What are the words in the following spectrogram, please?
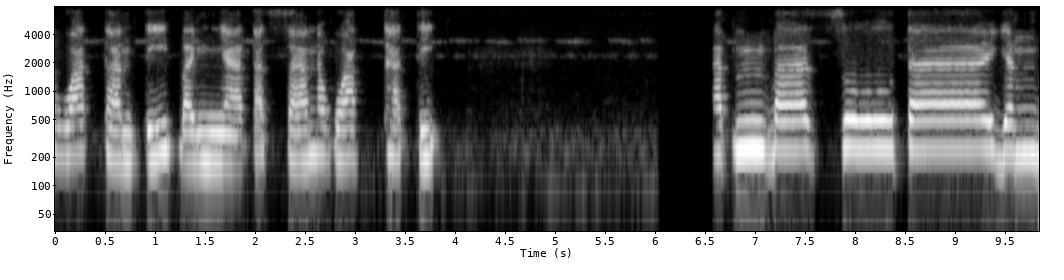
watanti banya na watati. Abbas Baliwado Vachirati Mangsanita Sawatanti Banyatasanawathati Abhasutta yang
